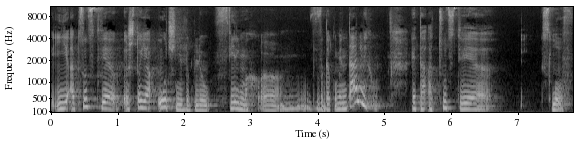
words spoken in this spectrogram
И отсутствие, что я очень люблю в фильмах, э, в документальных, это отсутствие слов.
